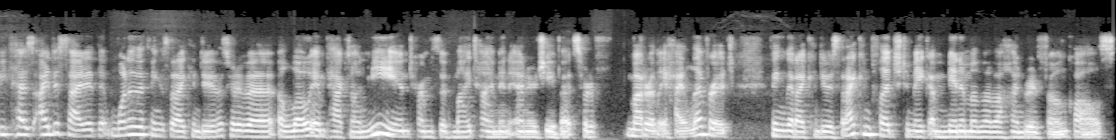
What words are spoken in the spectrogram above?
because I decided that one of the things that I can do, and sort of a, a, low impact on me in terms of my time and energy, but sort of moderately high leverage thing that I can do is that I can pledge to make a minimum of 100 phone calls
